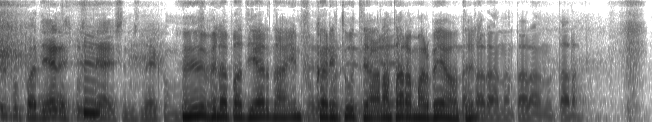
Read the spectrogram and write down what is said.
Ich muss bei dir, ich muss näher, ich muss näher kommen. Eh, Villa Padierna, Info Caritute, Ja, ja. Anantara Marbella Hotel.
